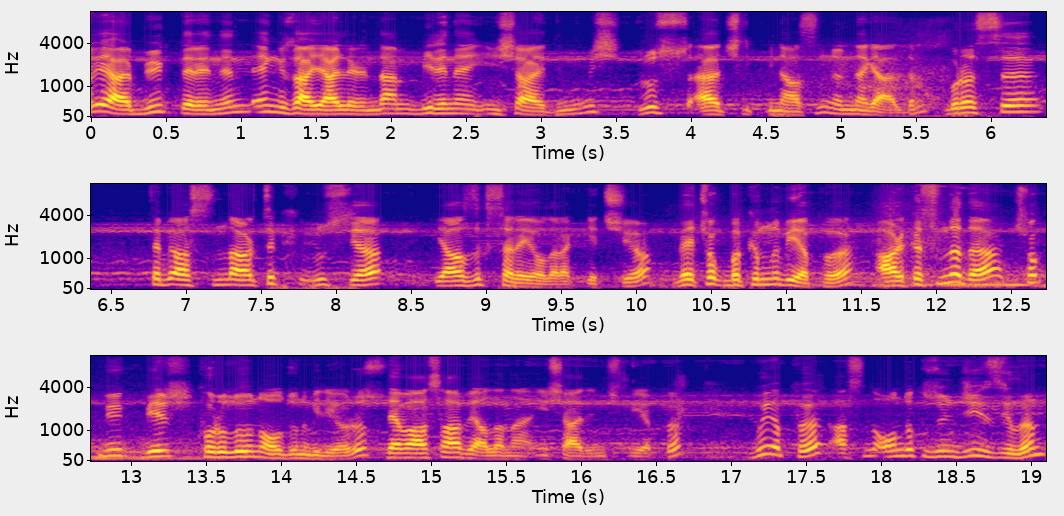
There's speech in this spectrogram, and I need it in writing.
Sarıyer Büyükdere'nin en güzel yerlerinden birine inşa edilmiş Rus elçilik binasının önüne geldim. Burası tabii aslında artık Rusya yazlık sarayı olarak geçiyor ve çok bakımlı bir yapı. Arkasında da çok büyük bir koruluğun olduğunu biliyoruz. Devasa bir alana inşa edilmiş bir yapı. Bu yapı aslında 19. yüzyılın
